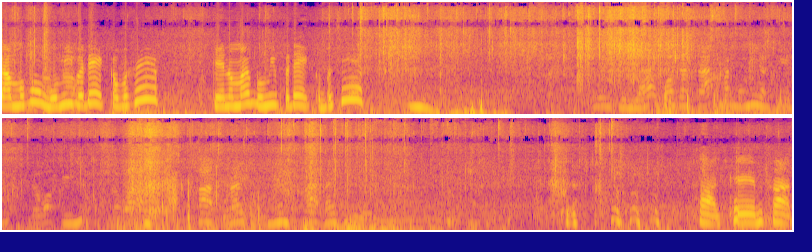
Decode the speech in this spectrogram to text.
ตำมะฮุ่งบ่มีประเดกกับบ่แซ่บเจนเอาไม้บ่มีประเดกกับบ่แซ่บอืมเคย กินแล้วพอจะซักมันบ่มีอย่างกินแล้วว่ากินแล้วว่าคาดบ่ได้ก็บ่แม่นคาดได้ทีเดียวนะขาดแคนขาด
